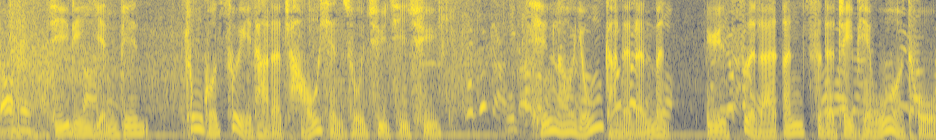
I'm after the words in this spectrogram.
道是吉林延边，中国最大的朝鲜族聚集区，勤劳勇敢的人们。与自然恩赐的这片沃土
